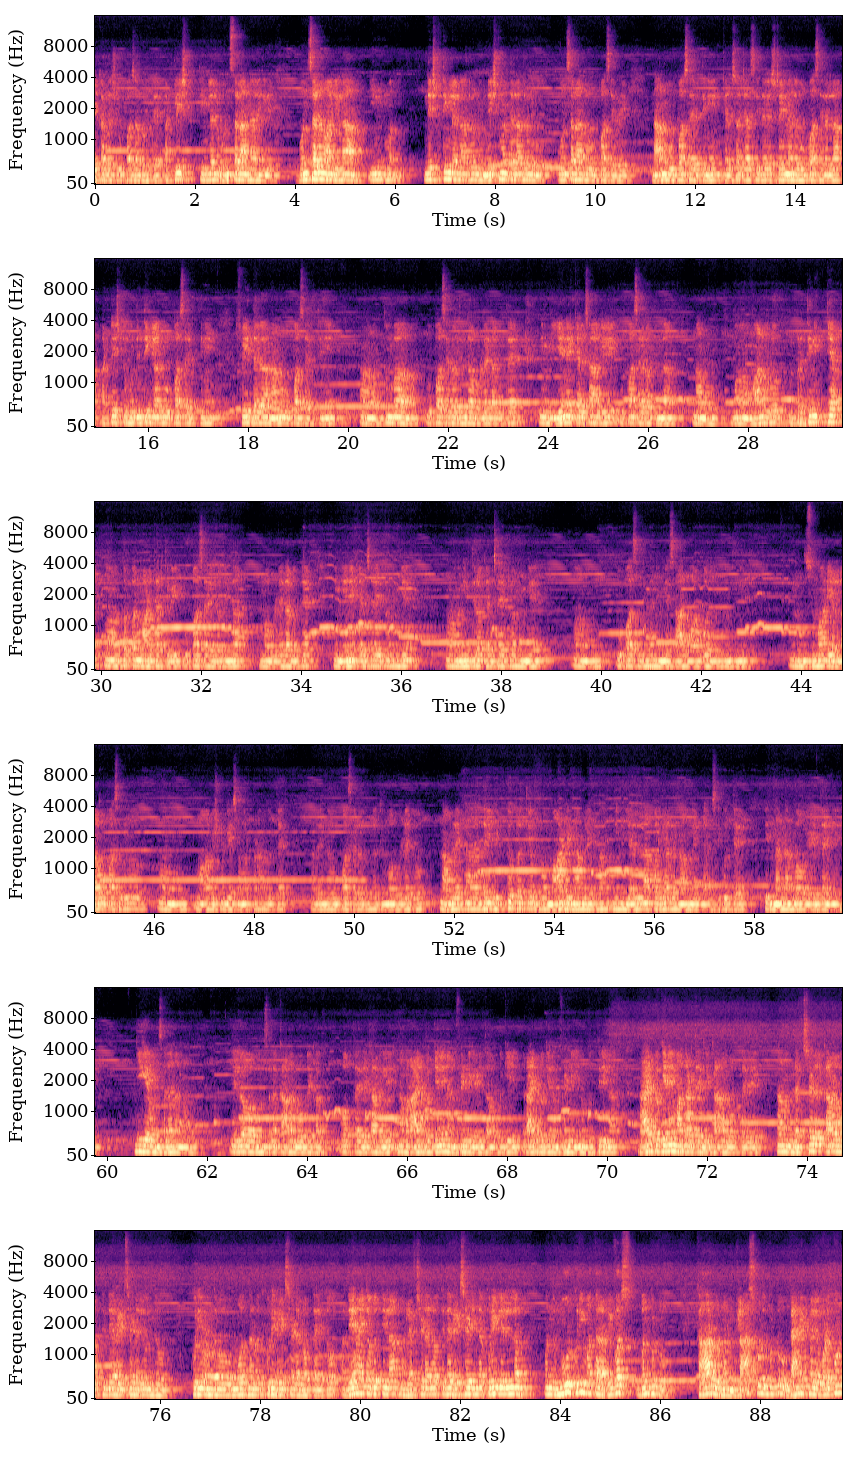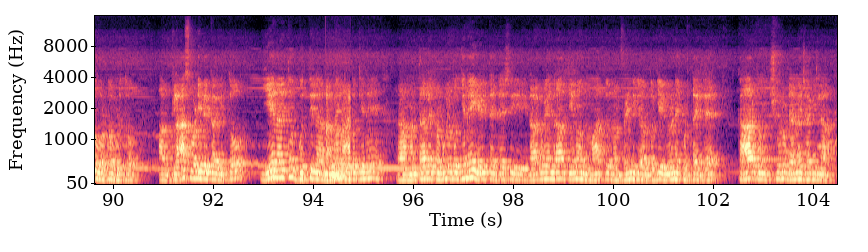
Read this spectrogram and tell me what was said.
ಏಕಾದಶಿ ಉಪವಾಸ ಬರುತ್ತೆ. ಅಟ್ಲೀಸ್ಟ್ ತಿಂಗಳಲ್ಲಿ ಒಂದು ಸಲ ಇಲ್ಲಿ ಒಂದು ಸಲನೂ ಆಗಿಲ್ಲ. ಇನ್ನು ನೆಕ್ಸ್ಟ್ ತಿಂಗಳಲ್ಲಾದರೂ ನೀವು ನೆಕ್ಸ್ಟ್ ಮಂತಲ್ಲಾದರೂ ನೀವು ಒಂದು ಸಲ ಆದರೂ ಉಪವಾಸ ಇರಿ ನಾನು ಉಪವಾಸ ಇರ್ತೀನಿ. ಕೆಲಸ ಜಾಸ್ತಿ ಇದ್ದಾಗ ಸ್ಟ್ರೈನ್ ಆದಾಗ ಉಪವಾಸ ಇರಲ್ಲ. ಅಟ್ಲೀಸ್ಟ್ ಮುಂದಿನ ತಿಂಗಳಾದರೂ ಉಪವಾಸ ಇರ್ತೀನಿ. ಫ್ರೀ ಇದ್ದಾಗ ನಾನು ಉಪವಾಸ ಇರ್ತೀನಿ. ತುಂಬ ಉಪವಾಸ ಇರೋದ್ರಿಂದ ಒಳ್ಳೆಯದಾಗುತ್ತೆ ನಿಮ್ಗೆ ಏನೇ ಕೆಲಸ ಆಗಲಿ ಉಪವಾಸ ಇರೋದ್ರಿಂದ ನಾವು ಮಾನವರು ಪ್ರತಿನಿತ್ಯ ತಪ್ಪನ್ನು ಮಾಡ್ತಾ ಇರ್ತೀವಿ. ಉಪವಾಸ ಇರೋದ್ರಿಂದ ತುಂಬ ಒಳ್ಳೆಯದಾಗುತ್ತೆ ನಿಮ್ಗೆ ಏನೇ ಕೆಲಸ ಇದ್ದರೂ ನಿಮಗೆ ನಿಂತಿರೋ ಕೆಲಸ ಇದ್ದರೂ ನಿಮಗೆ ಉಪವಾಸದಿಂದ ನಿಮಗೆ ಸಾಲ್ವ್ ಆಗ್ಬೋದು ಹ್ಮ್, ಸುಮಾರು ಎಲ್ಲ ಉಪವಾಸಗಳು ಮಹಾವಿಷ್ಣುವಿಗೆ ಸಮರ್ಪಣೆ ಆಗುತ್ತೆ. ಅದರಿಂದ ಉಪವಾಸ ಇರೋದ್ರಿಂದ ತುಂಬ ಒಳ್ಳೆಯದು ನಾಮಲೇಖನ ದಯವಿಟ್ಟು ಪ್ರತಿಯೊಬ್ಬರು ಮಾಡಿರಿ ನಾಮಲೇಖನ. ನಿಮ್ಗೆ ಎಲ್ಲ ಪರಿಹಾರ ನಾಮಲೇಖನ ಸಿಗುತ್ತೆ. ಇದು ನನ್ನ ಅನುಭವ ಹೇಳ್ತಾ ಇದ್ದೀನಿ. ಹೀಗೆ ಒಂದು ಸಲ ನಾನು ಎಲ್ಲೋ ಒಂದು ಸಲ ಕಾರಲ್ಲಿ ಹೋಗ್ಬೇಕಾಗ, ಹೋಗ್ತಾ ಇದ್ದೆ ಕಾರಲ್ಲಿ. ನಮ್ಮ ರಾಯರ ಬಗ್ಗೆನೇ ನನ್ನ ಫ್ರೆಂಡ್ಗೆ ಹೇಳ್ತಾ, ಅವ್ರ ಬಗ್ಗೆ, ರಾಯರ ಬಗ್ಗೆ ನನ್ನ ಫ್ರೆಂಡ್ಗೆ ಏನೂ ಗೊತ್ತಿರಲಿಲ್ಲ. ರಾಯರ ಬಗ್ಗೆನೇ ಮಾತಾಡ್ತಾ ಇದ್ವಿ ಕಾರಲ್ಲಿ ಹೋಗ್ತಾ ಇದ್ವಿ ನಾನು ಲೆಫ್ಟ್ ಸೈಡಲ್ಲಿ ಕಾರಲ್ಲಿ ಹೋಗ್ತಿದ್ದೆ. ರೈಟ್ ಸೈಡಲ್ಲಿ ಒಂದು ಕುರಿ ಒಂದು ಮೂವತ್ತು, ನಲ್ವತ್ತು ಕುರಿ ರೈಟ್ ಸೈಡಲ್ಲಿ ಹೋಗ್ತಾ ಇತ್ತು. ಅದೇನಾಯ್ತೋ ಗೊತ್ತಿಲ್ಲ. ನಾನು ಲೆಫ್ಟ್ ಸೈಡಲ್ಲಿ ಹೋಗ್ತಿದ್ದೆ. ರೈಟ್ ಸೈಡಿಂದ ಕುರಿಗಳೆಲ್ಲ ಒಂದು ಮೂರು ಕುರಿ ಮಾತ್ರ ರಿವರ್ಸ್ ಬಂದ್ಬಿಟ್ಟು ಕಾರು ನನ್ನ ಗ್ಲಾಸ್ ಕುಡಿದ್ಬಿಟ್ಟು ಬ್ಯಾನೆಟ್ ಮೇಲೆ ಹೊಡ್ಕೊಂಡು ಹೊರಟೋಗ್ಬಿಡ್ತು. ಆ ಗ್ಲಾಸ್ ಹೊಡಿಬೇಕಾಗಿತ್ತು. ಏನಾಯ್ತೋ ಗೊತ್ತಿಲ್ಲ. ನನ್ನ ಬಗ್ಗೆನೇ, ರಾ- ಮಂತ್ರಾಲಯ ಪ್ರಭುಗಳ ಬಗ್ಗೆನೇ ಹೇಳ್ತಾ ಇದ್ದೆ. ಶ್ರೀ ರಾಘವೇಂದ್ರ ಅಂತ ಏನೋ ಒಂದು ಮಾತು ನನ್ನ ಫ್ರೆಂಡಿಗೆ ಅವ್ರ ಬಗ್ಗೆ ವಿವರಣೆ ಕೊಡ್ತಾ ಇದ್ದೆ. ಕಾರ್ಗೆ ಒಂದು ಚೂರು ಡ್ಯಾಮೇಜ್ ಆಗಿಲ್ಲ.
